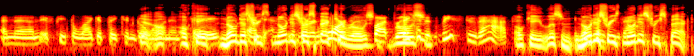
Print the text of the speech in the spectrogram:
And then if people like it, they can go Yeah, on and okay, pay no and- disres- and no disrespect more, here, Rose. But Rose- they can at least do that. Okay, listen, no, do no disrespect.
